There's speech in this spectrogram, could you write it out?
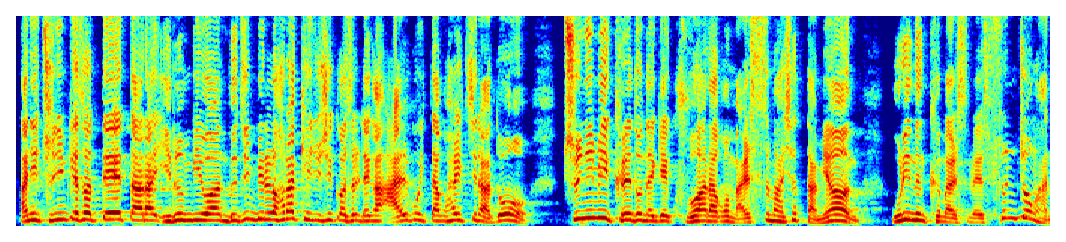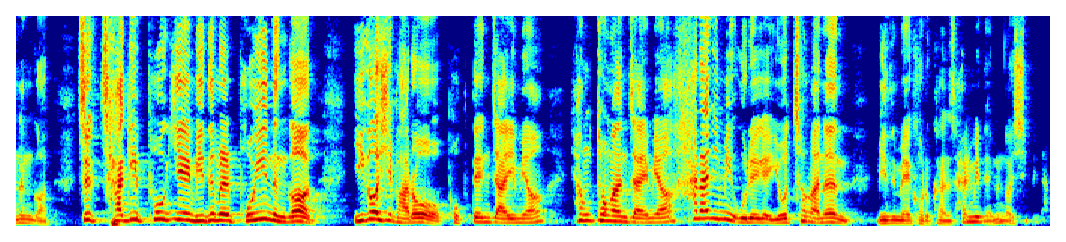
아니 주님께서 때에 따라 이른 비와 늦은 비를 허락해 주실 것을 내가 알고 있다고 할지라도 주님이 그래도 내게 구하라고 말씀하셨다면 우리는 그 말씀에 순종하는 것, 즉 자기 포기의 믿음을 보이는 것, 이것이 바로 복된 자이며 형통한 자이며 하나님이 우리에게 요청하는 믿음의 거룩한 삶이 되는 것입니다.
